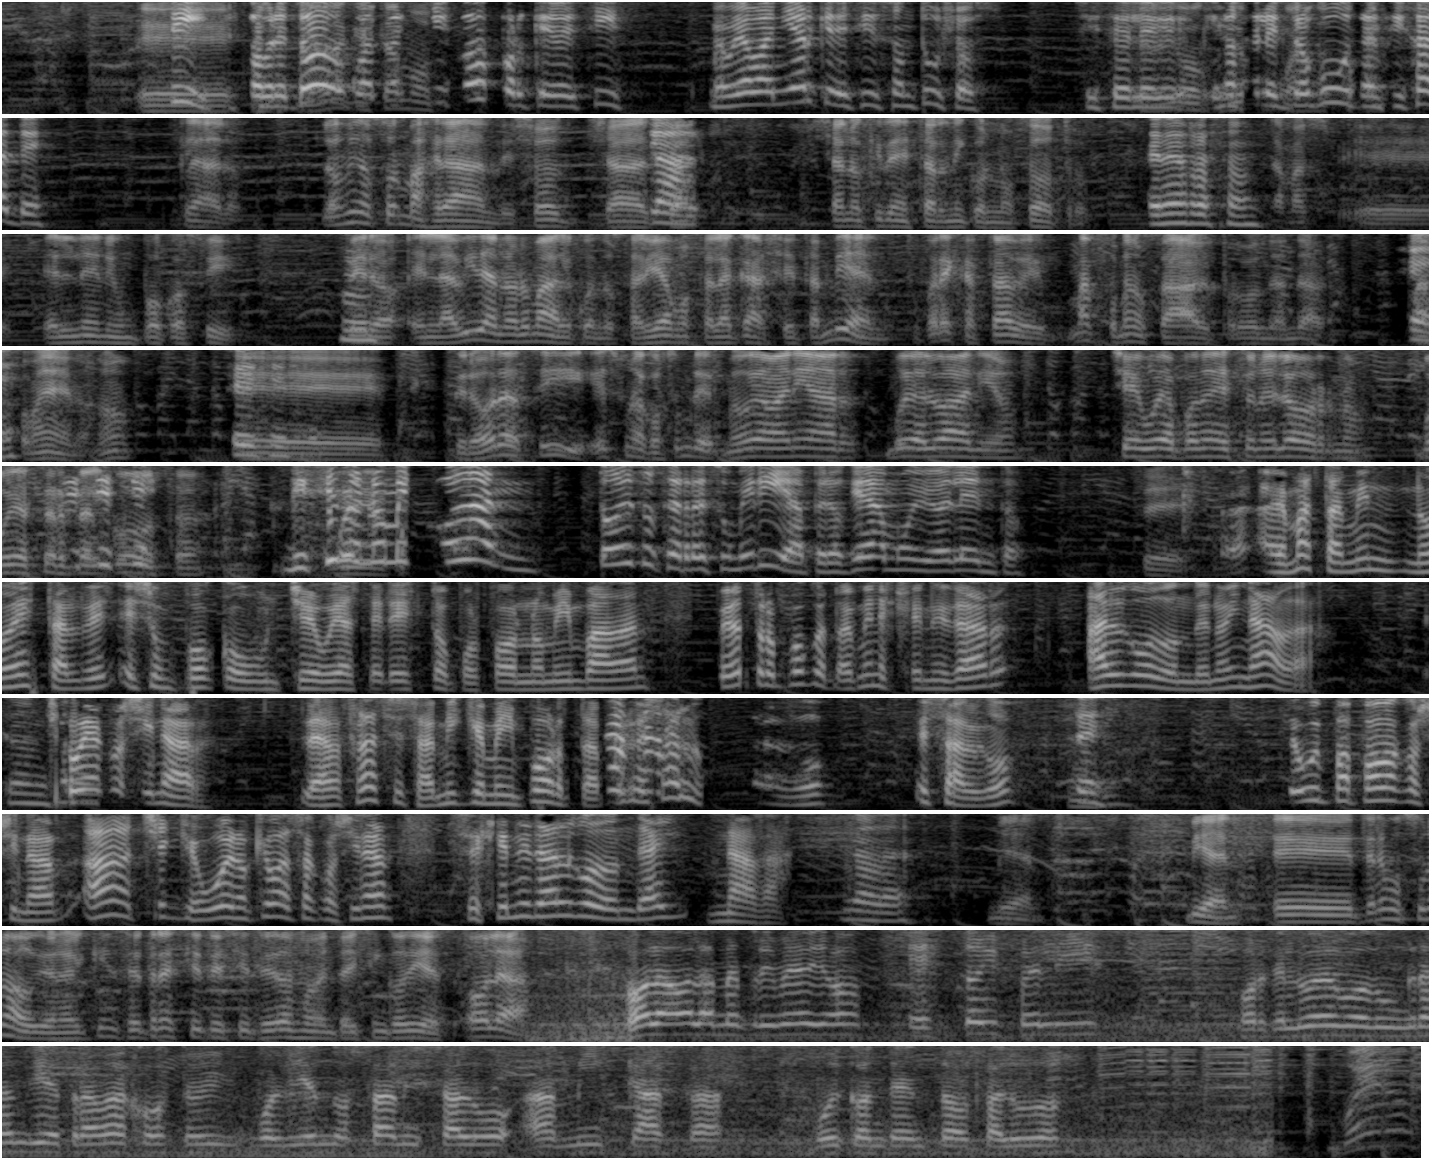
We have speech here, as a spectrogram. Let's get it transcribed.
Eh, sí sobre todo que cuando estamos- hay chicos, porque decís, me voy a bañar, quiere decir son tuyos. Si se le, que que no se electrocuten, fíjate. Claro. Los míos son más grandes, yo ya, Claro. ya, ya no quieren estar ni con nosotros. Tenés razón. Eh, el nene un poco sí. Mm. Pero en la vida normal, cuando salíamos a la calle, también, tu pareja sabe, más o menos sabe por dónde andás. Sí. Más o menos, ¿no? Sí, sí, sí. Eh, Pero ahora sí, es una costumbre, me voy a bañar, voy al baño, che, voy a poner esto en el horno, voy a hacer tal cosa. Diciendo Bueno. no me jodan, todo eso se resumiría, pero queda muy violento. Sí. Además también no es tal vez, es un poco un che, voy a hacer esto, por favor no me invadan, pero otro poco también es generar algo donde no hay nada. Che, voy a cocinar. La frase es a mí que me importa, pero es algo, algo, es algo. Sí. Uy, papá va a cocinar. Ah, che, qué bueno, ¿qué vas a cocinar? Se genera algo donde hay nada. Nada. Bien. Bien, eh, tenemos un audio en el 1537729510. Hola. Hola, hola, metro y medio. Estoy feliz porque luego de un gran día de trabajo estoy volviendo sano y salvo a mi casa. Muy contento, saludos.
